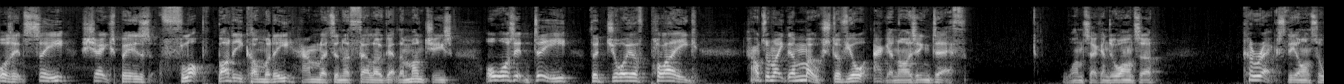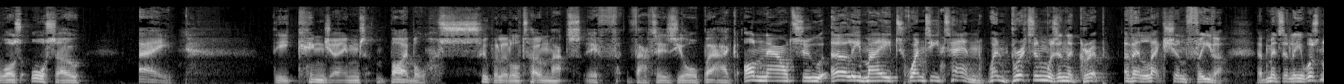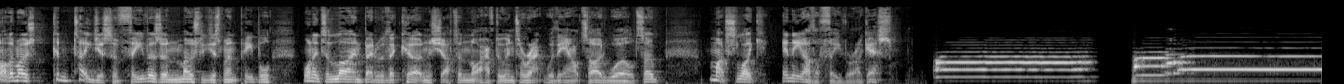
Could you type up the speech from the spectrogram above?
Was it C, Shakespeare's flop buddy comedy, Hamlet and Othello Get the Munchies? Or was it D, The Joy of Plague, How to Make the Most of Your Agonising Death? One second to answer. Correct, the answer was also A. The King James Bible. Super little tome, that's if that is your bag. On now to early May 2010, when Britain was in the grip of election fever. Admittedly, it was not the most contagious of fevers and mostly just meant people wanted to lie in bed with the curtain shut and not have to interact with the outside world. So, much like any other fever, I guess.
